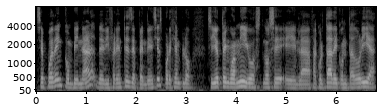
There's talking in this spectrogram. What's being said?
¿Se pueden combinar de diferentes dependencias? Por ejemplo, si yo tengo amigos, no sé, en la facultad de contaduría,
